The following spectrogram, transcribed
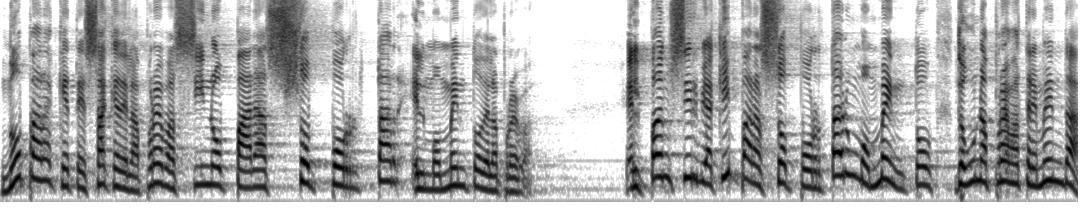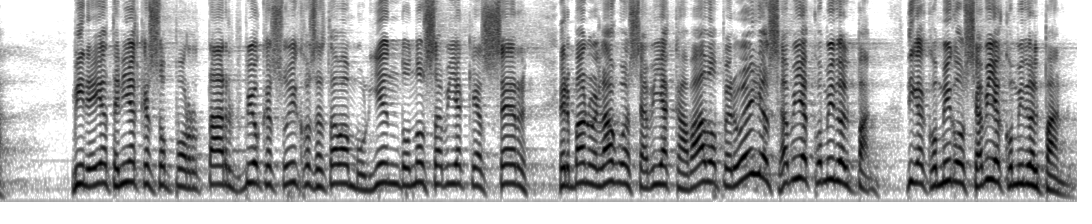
No para que te saque de la prueba, sino para soportar el momento de la prueba. El pan sirve aquí para soportar un momento de una prueba tremenda. Mire, ella tenía que soportar, vio que su hijo se estaba muriendo, no sabía qué hacer Hermano, el agua se había acabado, pero ella se había comido el pan. Diga conmigo, se había comido el pan.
